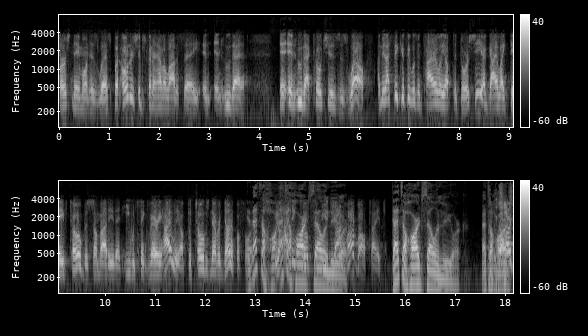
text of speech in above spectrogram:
first name on his list, but ownership's going to have a lot to say in, in who that in, in who that coach is as well. I mean, I think if it was entirely up to Dorsey, a guy like Dave Toub is somebody that he would think very highly of. But Toub's never done it before. Yeah, that's a hard- You know, that's I a hard Toub sell in New John York. Harbaugh type. That's a hard sell in New York. That's a With It's a Chief hard. hard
